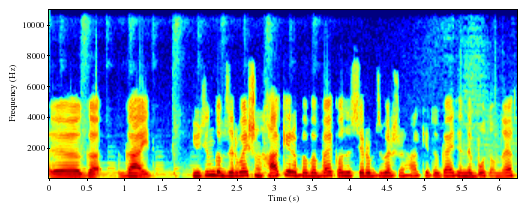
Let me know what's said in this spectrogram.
uh, gu guide. Using observation hacker BBB causes your observation hacker to guide in the bottom left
